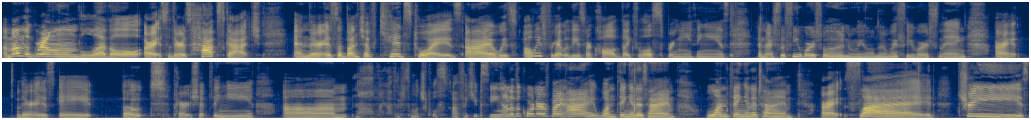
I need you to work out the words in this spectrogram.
I'm on the ground level. All right, so there is hopscotch and there is a bunch of kids' toys. I always always forget what these are called, like the little springy thingies. And there's the seahorse one. We all know my seahorse thing. All right, there is a boat pirate ship thingy. Um, oh my god, there's so much cool stuff I keep seeing out of the corner of my eye. One thing at a time. One thing at a time. All right, slide, trees,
